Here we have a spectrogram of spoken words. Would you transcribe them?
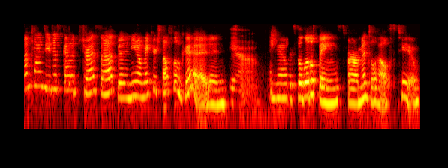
Sometimes you just gotta dress up and you know make yourself feel good, and yeah, you know it's the little things for our mental health too.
